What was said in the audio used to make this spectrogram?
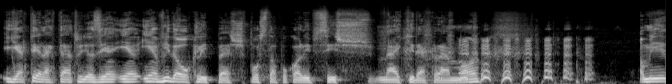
igen, tényleg, tehát, hogy az ilyen, ilyen, ilyen videoklippes posztapokalipszis Nike reklámmal ami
